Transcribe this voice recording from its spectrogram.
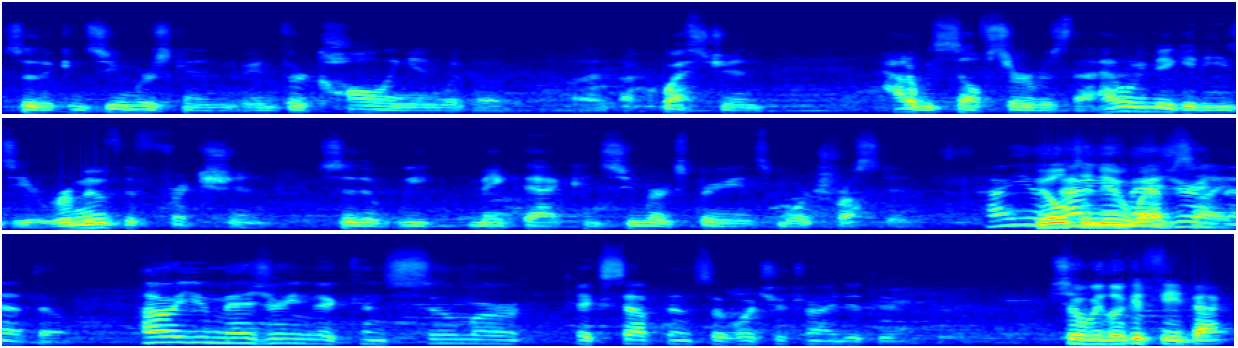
so that consumers can, if they're calling in with a, a, a question, how do we self-service that? How do we make it easier? Remove the friction so that we make that consumer experience more trusted. How are you, built how a are you new measuring website. that though? How are you measuring the consumer acceptance of what you're trying to do? So we look at feedback.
